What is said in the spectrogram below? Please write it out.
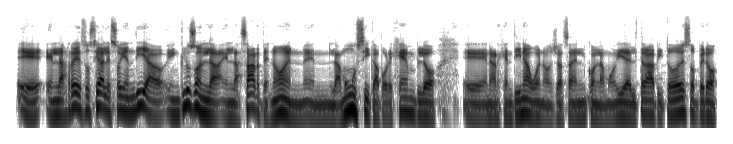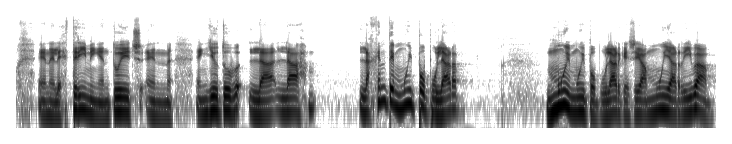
Eh, en las redes sociales hoy en día, incluso en, la, las artes, ¿no? En, la música, por ejemplo, eh, en Argentina, bueno, ya saben, con la movida del trap y todo eso, pero en el streaming, en Twitch, en, YouTube, la, la, gente muy popular, muy, muy popular, que llega muy arriba,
